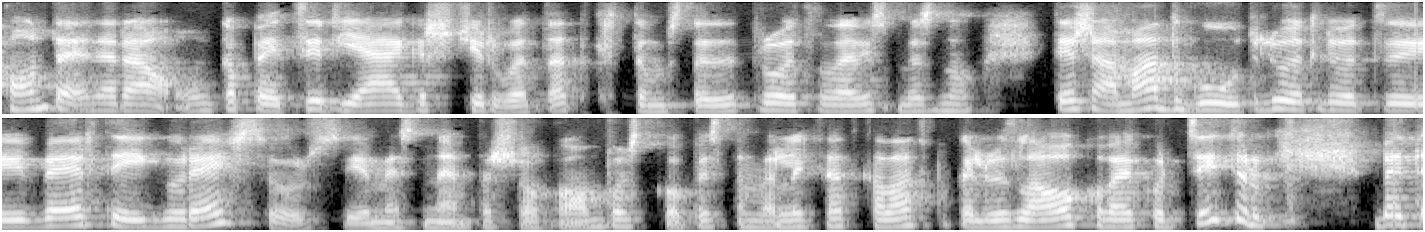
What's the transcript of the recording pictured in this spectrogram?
konteinerā un kāpēc ir jēga šķirot atkritumus. Tad, proti, lai vismaz nu, tiešām atgūtu ļoti, ļoti vērtīgu resursu, ja mēs runājam par šo kompostu, ko pēc tam var likt atkal atpakaļ uz lauka vai kur citur. Bet,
